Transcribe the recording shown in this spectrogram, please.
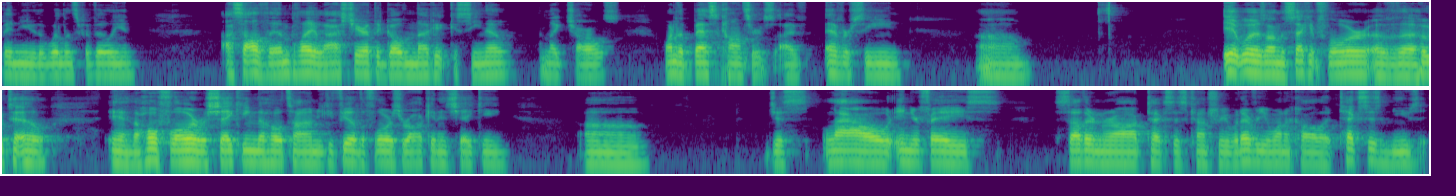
venue, the Woodlands Pavilion. I saw them play last year at the Golden Nugget Casino in Lake Charles. One of the best concerts I've ever seen. Um, it was on the second floor of the hotel, and the whole floor was shaking the whole time. You could feel the floors rocking and shaking. Um, just loud, in your face, Southern rock, Texas country, whatever you want to call it, Texas music.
